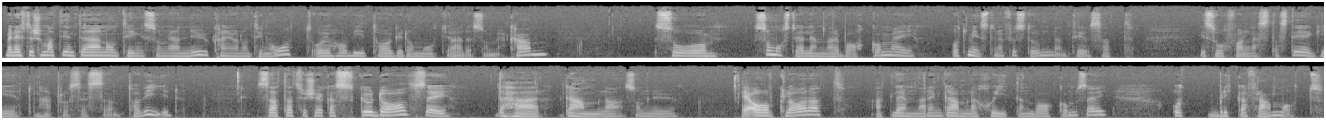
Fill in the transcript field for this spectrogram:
Men eftersom att det inte är någonting som jag nu kan göra någonting åt och jag har vidtagit de åtgärder som jag kan så, så måste jag lämna det bakom mig, åtminstone för stunden tills att i så fall nästa steg i den här processen tar vid. Så att, att försöka skudda av sig det här gamla som nu är avklarat att lämna den gamla skiten bakom sig och blicka framåt.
